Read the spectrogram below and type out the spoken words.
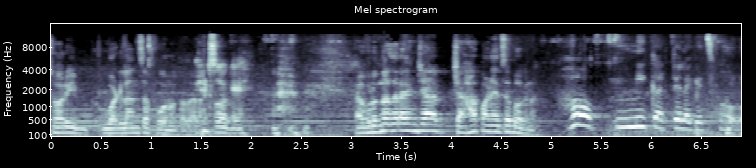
सॉरी वडिलांचा फोन होता जरा. इट्स ओके वृंदा जरा यांच्या चहा पाण्याचं बघ ना. हो मी करते लगेच फोन.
